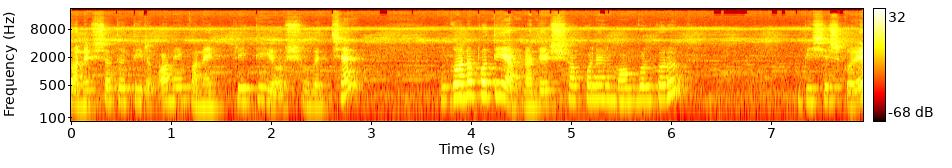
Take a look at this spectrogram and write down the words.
গণেশ চতুর্থীর অনেক অনেক প্রীতি ও শুভেচ্ছা। গণপতি আপনাদের সকলের মঙ্গল করুন। বিশেষ করে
